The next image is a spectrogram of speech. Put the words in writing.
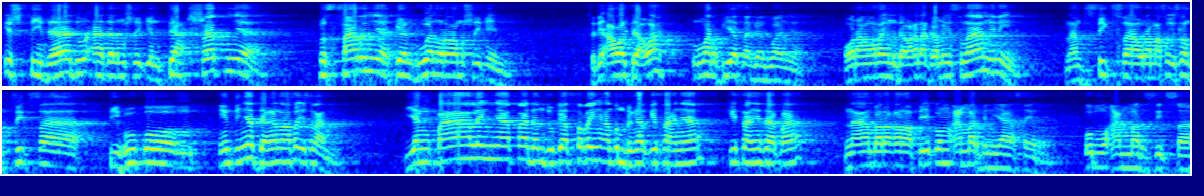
Istidadu adal musyrikin. Dahsyatnya, besarnya gangguan orang musyrikin. Jadi awal dakwah luar biasa gangguannya. Orang-orang yang mendakwakan agama Islam ini Nah, disiksa, orang masuk Islam disiksa, dihukum. Intinya jangan masuk Islam. Yang paling nyata dan juga sering antum dengar kisahnya, kisahnya siapa? Nah, barakallahu fikum Ammar bin Yasir. Ummu Ammar siksa.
